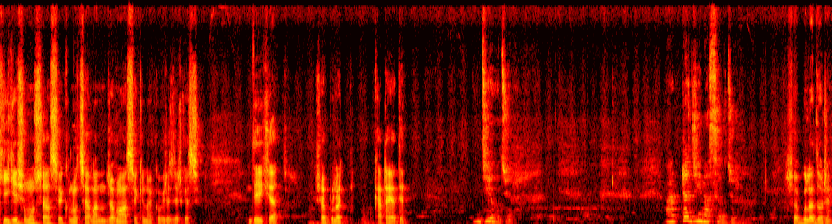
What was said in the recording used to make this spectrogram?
কি কি সমস্যা আছে কোনো চালান জমা আছে কিনা কবিরাজের কাছে দেখা সবগুলা কাটাইয়া দেন। জি হুজুর। আটটা জিন আছে হুজুর। সবগুলা ধরেন।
